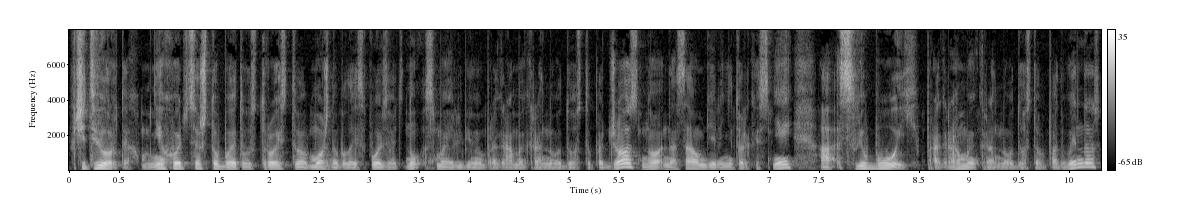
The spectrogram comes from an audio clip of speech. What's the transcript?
В-четвертых, мне хочется, чтобы это устройство можно было использовать, ну, с моей любимой программой экранного доступа JAWS, но на самом деле не только с ней, а с любой программой экранного доступа под Windows,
